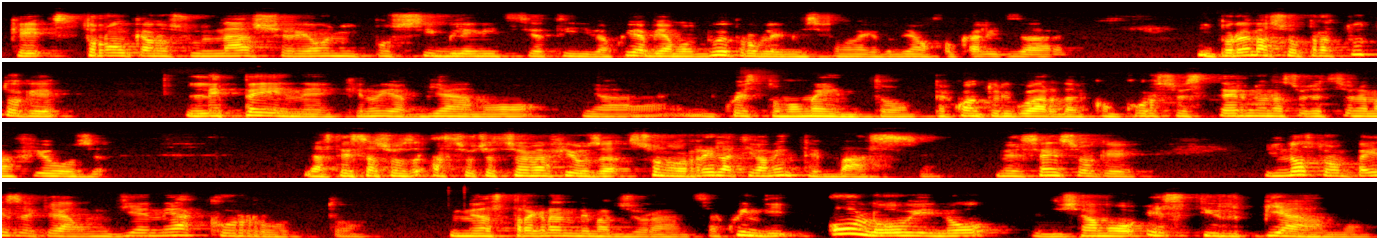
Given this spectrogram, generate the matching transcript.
che stroncano sul nascere ogni possibile iniziativa. Qui abbiamo due problemi, secondo me, che dobbiamo focalizzare. Il problema soprattutto è che le pene che noi abbiamo eh, in questo momento per quanto riguarda il concorso esterno in un'associazione mafiosa, la stessa associazione mafiosa, sono relativamente basse, nel senso che il nostro è un paese che ha un DNA corrotto nella stragrande maggioranza, quindi o noi lo diciamo estirpiamo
